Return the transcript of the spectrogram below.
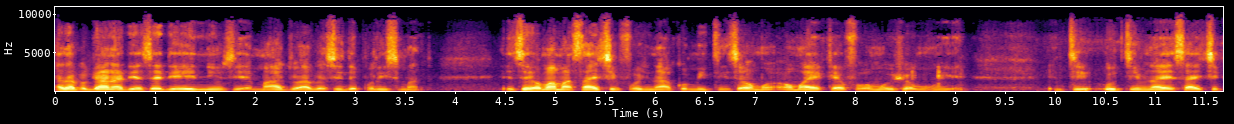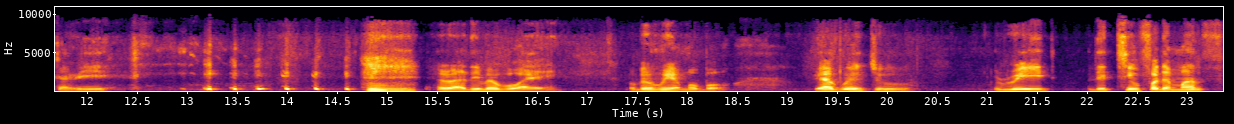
adapa ghana deɛ sɛ deɛ ɛyɛ news yɛ maajo versus the policeman. Ɛsɛ wɔn ama side chief fo nyinaa kɔ meeting. Sɛ wɔn ayɛ careful wɔn rehwɛ wɔn ho yɛ nti o team na yɛ side chief ahwɛ yie. Awurade bɛboa yɛn. Obehu yɛn mmɔbɔ. We are going to read the theme for the month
